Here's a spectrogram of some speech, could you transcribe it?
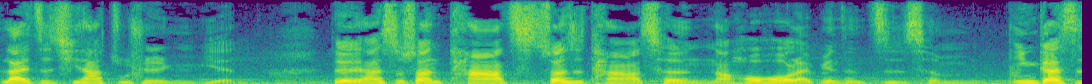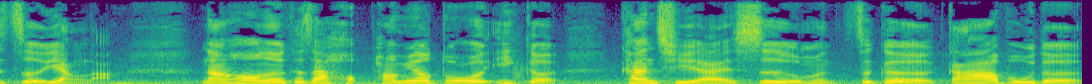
来自其他族群的语言。对，他是算他算是他称，然后后来变成自称，应该是这样啦。嗯、然后呢，可是他后旁边又多了一个，看起来是我们这个嘎哈布的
